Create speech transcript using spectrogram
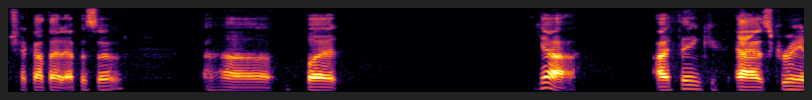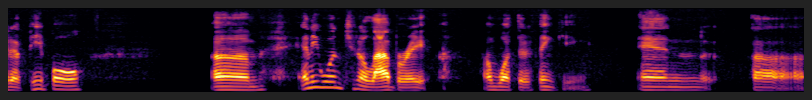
check out that episode. Uh, but yeah, I think as creative people, um, anyone can elaborate on what they're thinking. And uh,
